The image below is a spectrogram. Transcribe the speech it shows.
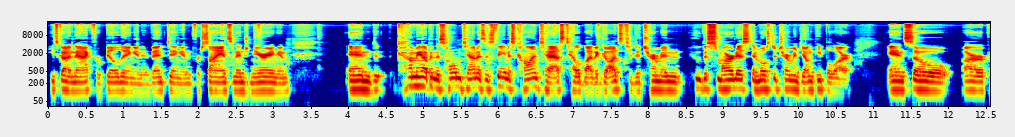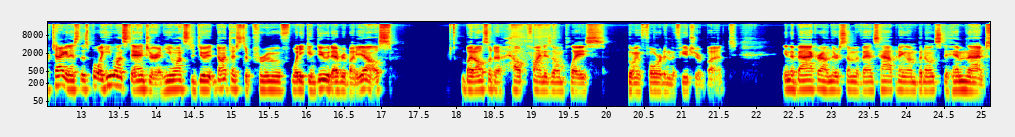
He's got a knack for building and inventing and for science and engineering and and coming up in this hometown is this famous contest held by the gods to determine who the smartest and most determined young people are. And so our protagonist, this boy, he wants to enter and he wants to do it not just to prove what he can do to everybody else, but also to help find his own place going forward in the future. But in the background, there's some events happening unbeknownst to him that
